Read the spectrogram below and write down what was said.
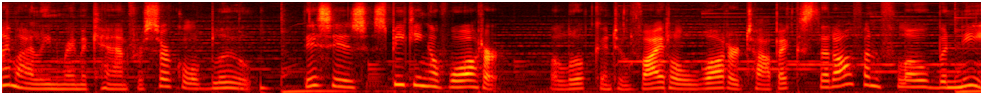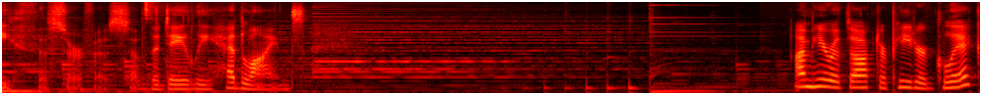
I'm Eileen Wray McCann for Circle of Blue. This is Speaking of Water, a look into vital water topics that often flow beneath the surface of the daily headlines. I'm here with Dr. Peter Gleick,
